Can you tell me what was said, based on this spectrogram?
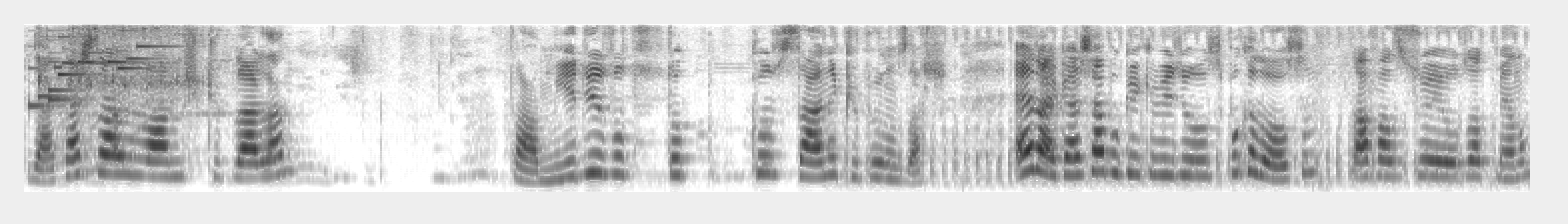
Güzel. Kaç tane varmış küplerden? Tamam. 739 tane küpümüz var. Evet arkadaşlar bugünkü videomuz bu kadar olsun. Daha fazla süreyi uzatmayalım.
